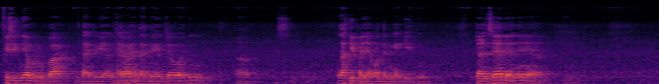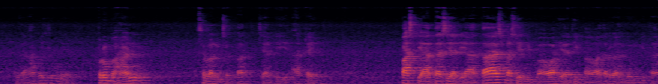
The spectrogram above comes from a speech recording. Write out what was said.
fisiknya berubah entah itu yang cewek entah itu yang cowok itu uh, lagi banyak konten kayak gitu. Dan saya lihatnya ya enggak apa sih ya perubahan selalu cepat jadi ada. Pas di atas ya di atas pas di bawah ya di bawah tergantung kita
